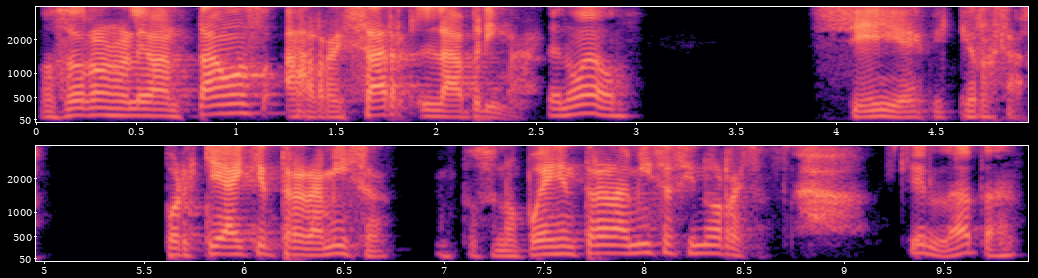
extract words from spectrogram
Nosotros nos levantamos a rezar la prima. De nuevo. Sí, hay que rezar. Porque hay que entrar a misa. Entonces no puedes entrar a misa si no rezas. Qué lata.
